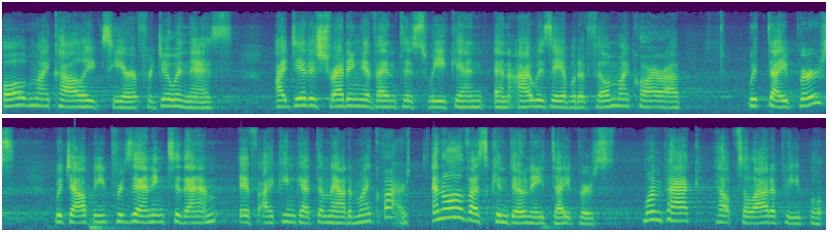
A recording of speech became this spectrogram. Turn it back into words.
all of my colleagues here for doing this. I did a shredding event this weekend and I was able to fill my car up with diapers, which I'll be presenting to them if I can get them out of my car. And all of us can donate diapers. One pack helps a lot of people.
